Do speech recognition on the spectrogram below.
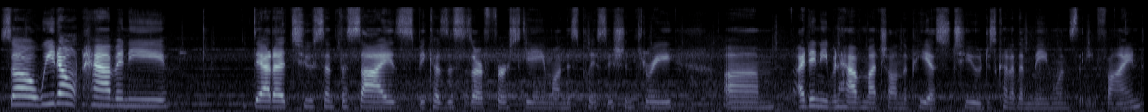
So we don't have any data to synthesize because this is our first game on this PlayStation 3. Um, I didn't even have much on the PS2, just kind of the main ones that you find.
